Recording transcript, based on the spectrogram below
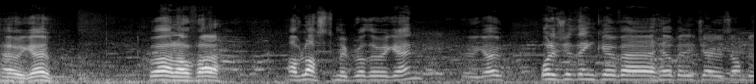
There we go. Well, I've uh, I've lost my brother again. There we go. What did you think of uh, Hillbilly Joe's Zombie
